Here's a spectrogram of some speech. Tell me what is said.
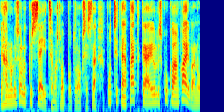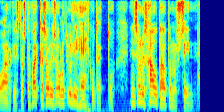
ja hän olisi ollut kuin seitsemäs lopputuloksessa, mutta sitä pätkää ei olisi kukaan kaivannut arkistosta, vaikka se olisi ollut ylihehkutettu, niin se olisi hautautunut sinne.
